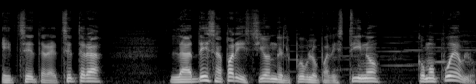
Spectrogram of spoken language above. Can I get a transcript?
etcétera, etcétera, la desaparición del pueblo palestino como pueblo.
